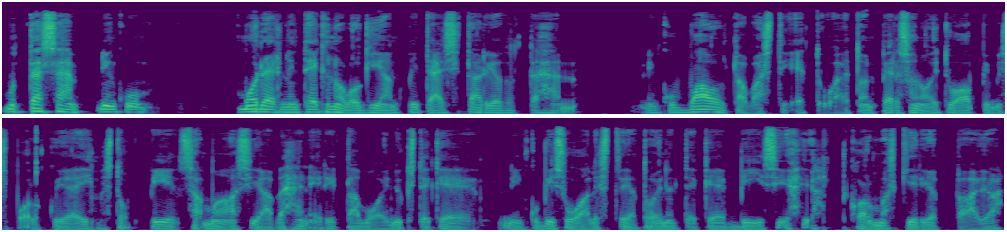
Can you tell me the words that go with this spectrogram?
Mutta tässähän niin kuin modernin teknologian pitäisi tarjota tähän niin kuin valtavasti etua, että on personoitua oppimispolkuja ja ihmiset oppii samaa asiaa vähän eri tavoin. Yksi tekee niin kuin visuaalista ja toinen tekee biisiä ja kolmas kirjoittaa ja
